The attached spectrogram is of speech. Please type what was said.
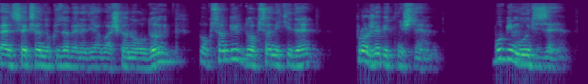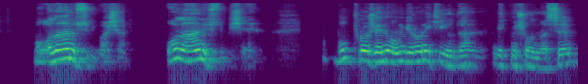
ben 89'da belediye başkanı oldum. 91-92'de proje bitmişti. Bu bir mucize. Bu olağanüstü bir başarı. Olağanüstü bir şey. Bu projenin 11-12 yılda bitmiş olması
